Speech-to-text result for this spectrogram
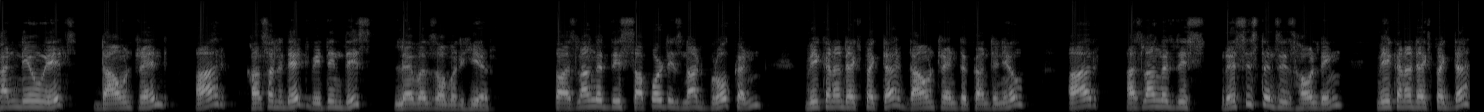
continue its downtrend or consolidate within these levels over here. So as long as this support is not broken, we cannot expect a downtrend to continue or as long as this resistance is holding, we cannot expect the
